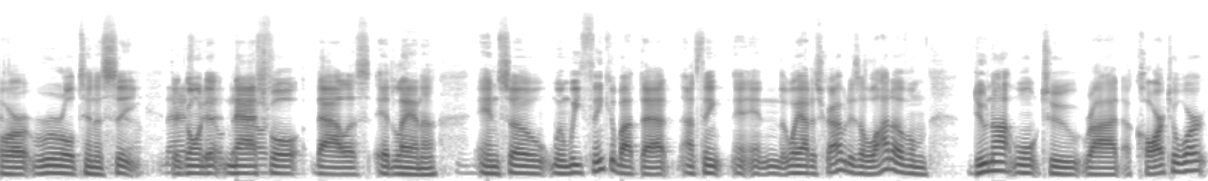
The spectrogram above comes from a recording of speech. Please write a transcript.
or rural Tennessee. They're going to Nashville, Dallas. Nashville, Dallas, Atlanta. And so when we think about that, I think, and, the way I describe it is a lot of them do not want to ride a car to work.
